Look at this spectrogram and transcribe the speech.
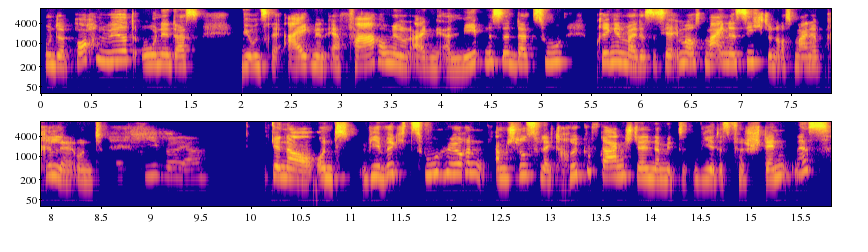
unterbrochen wird, ohne dass wir unsere eigenen Erfahrungen und eigene Erlebnisse dazu bringen, weil das ist ja immer aus meiner Sicht und aus meiner Brille und Aktive, ja. Genau, und wir wirklich zuhören, am Schluss vielleicht Rückfragen stellen, damit wir das Verständnis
